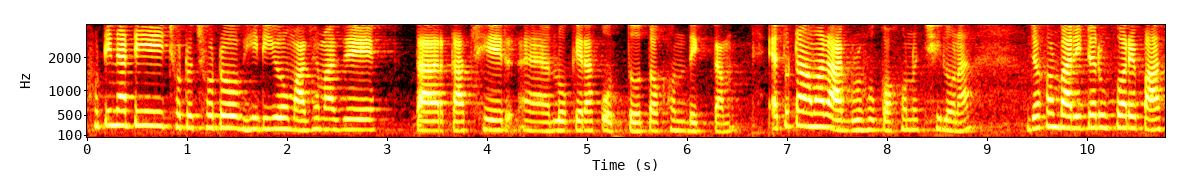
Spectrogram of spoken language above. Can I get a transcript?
খুঁটিনাটি ছোট ছোট ভিডিও মাঝে মাঝে তার কাছের লোকেরা করতো, তখন দেখতাম। এতটা আমার আগ্রহ কখনো ছিল না। যখন বাড়িটার উপরে পাঁচ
